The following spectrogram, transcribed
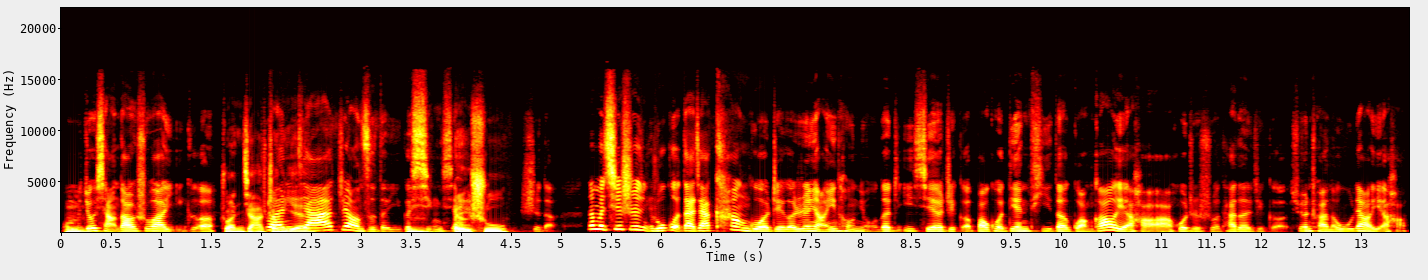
我们就想到说一个专家、专家这样子的一个形象。背书是的。那么，其实如果大家看过这个认养一头牛的一些这个，包括电梯的广告也好啊，或者说它的这个宣传的物料也好，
